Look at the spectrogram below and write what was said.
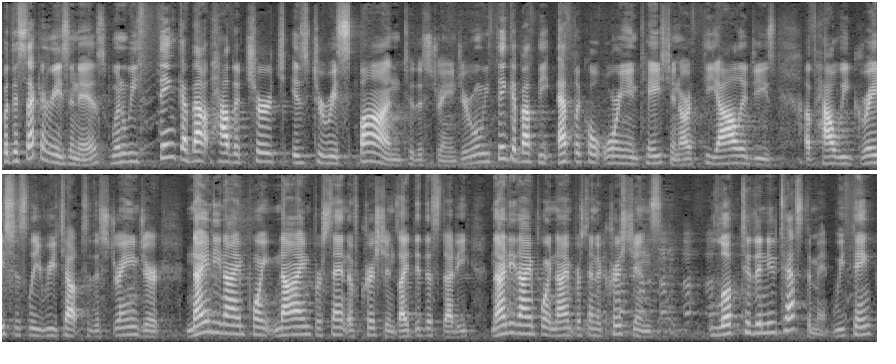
But the second reason is when we think about how the church is to respond to the stranger, when we think about the ethical orientation, our theologies of how we graciously reach out to the stranger, 99.9% of Christians, I did the study, 99.9% of Christians look to the New Testament. We think,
